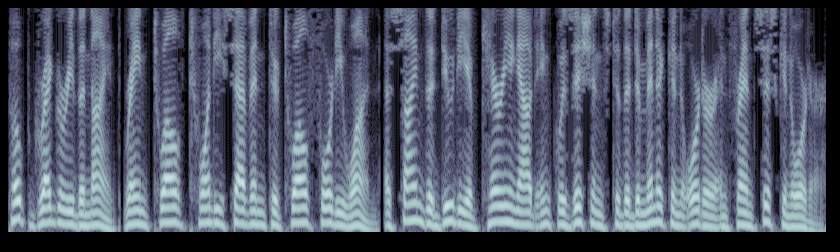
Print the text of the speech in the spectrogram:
Pope Gregory IX reigned 1227-1241 assigned the duty of carrying out inquisitions to the Dominican order and Franciscan order.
